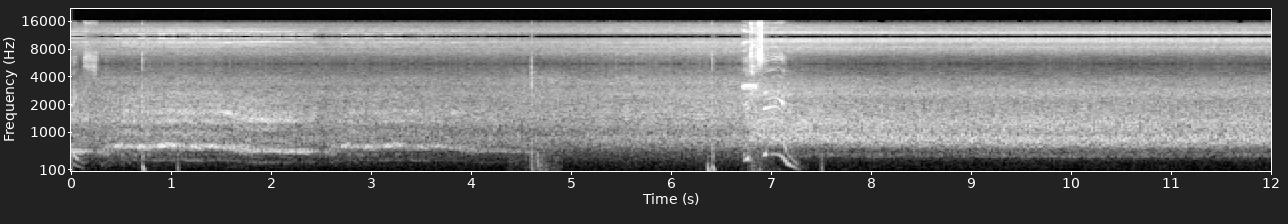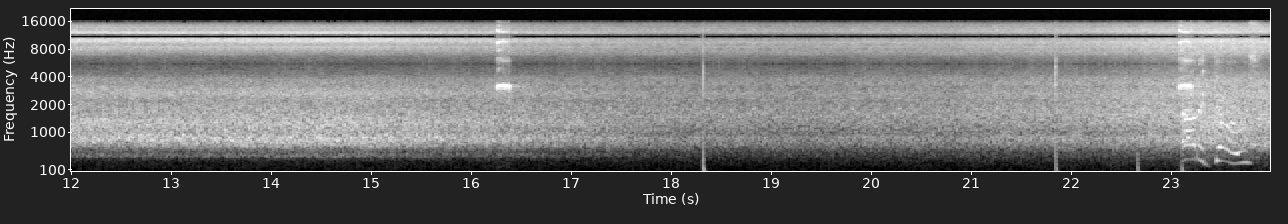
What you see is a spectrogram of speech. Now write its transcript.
What! It's in! Out it goes!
